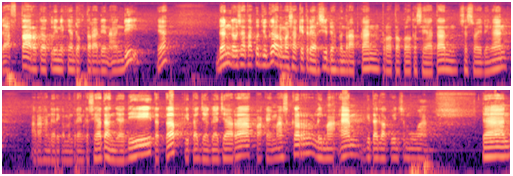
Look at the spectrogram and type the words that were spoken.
daftar ke kliniknya Dr. Aden Andi, ya. Dan nggak usah takut juga rumah sakit Rearsi sudah menerapkan protokol kesehatan sesuai dengan arahan dari Kementerian Kesehatan. Jadi tetap kita jaga jarak, pakai masker, 5M, kita lakuin semua. Dan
